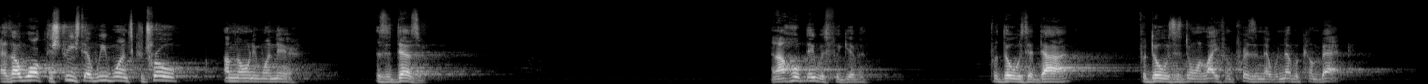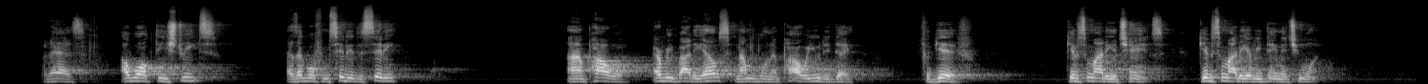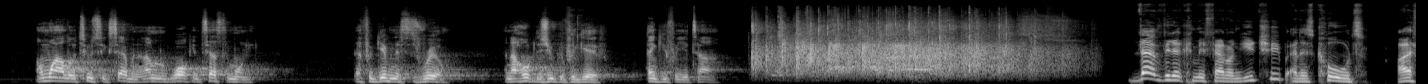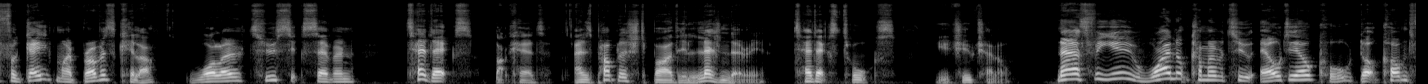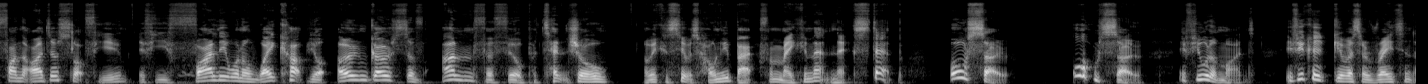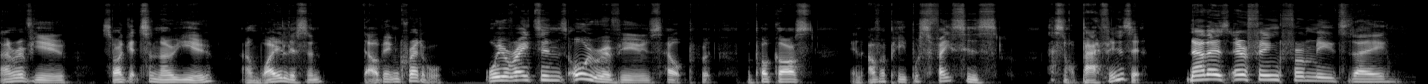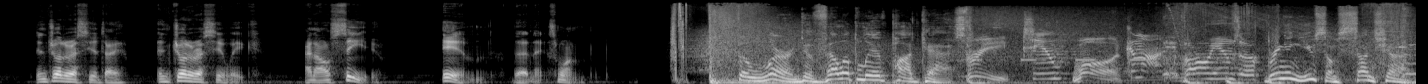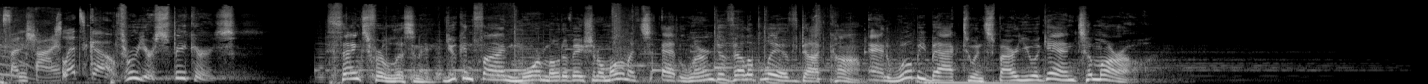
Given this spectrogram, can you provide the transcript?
As I walk the streets that we once controlled, I'm the only one there. It's a desert. And I hope they was forgiven for those that died, for those that's doing life in prison that would never come back. But as I walk these streets, as I go from city to city, I empower everybody else, and I'm going to empower you today. Forgive. Give somebody a chance. Give somebody everything that you want. I'm Wallo 267, and I'm a walking testimony that forgiveness is real. And I hope that you can forgive. Thank you for your time. That video can be found on YouTube and is called I Forgave My Brother's Killer Wallo267 TEDx Buckhead and is published by the legendary TEDx Talks YouTube channel. Now, as for you, why not come over to ldlcool.com to find the ideal slot for you if you finally want to wake up your own ghosts of unfulfilled potential and we can see what's holding you back from making that next step. Also, also, if you wouldn't mind, if you could give us a rating and review so I get to know you and why you listen, that would be incredible. All your ratings, all your reviews help put the podcast in other people's faces. That's not a bad thing, is it? Now, there's everything from me today. Enjoy the rest of your day. Enjoy the rest of your week. And I'll see you in the next one. The Learn, Develop, Live podcast. Three, two, one. Come on. Volumes up. Bringing you some sunshine Sunshine. Let's go. through your speakers. Thanks for listening. You can find more motivational moments at learndeveloplive.com. And we'll be back to inspire you again tomorrow.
